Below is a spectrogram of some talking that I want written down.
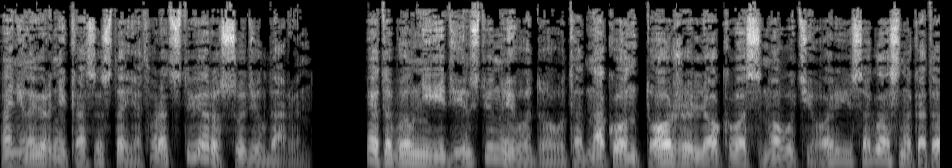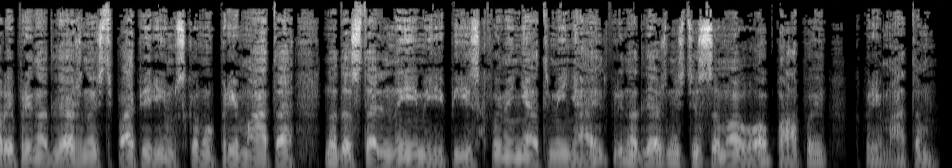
они наверняка состоят в родстве, рассудил Дарвин. Это был не единственный его довод, однако он тоже лег в основу теории, согласно которой принадлежность папе римскому примата над остальными епископами не отменяет принадлежности самого папы к приматам.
